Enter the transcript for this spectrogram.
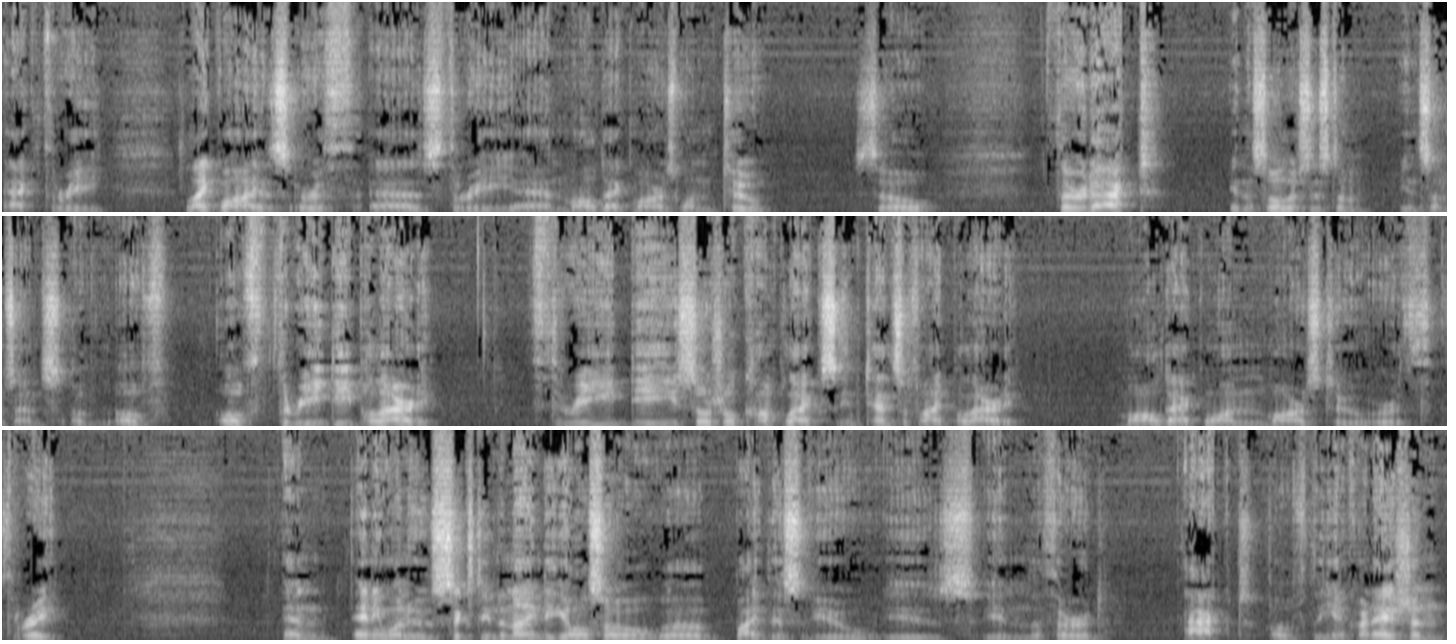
Act 3, likewise, Earth as 3 and Maldek Mars 1 2. So, third act in the solar system, in some sense, of, of, of 3D polarity. 3D social complex intensified polarity. Maldek 1, Mars 2, Earth 3. And anyone who's 60 to 90 also, uh, by this view, is in the third act of the incarnation,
